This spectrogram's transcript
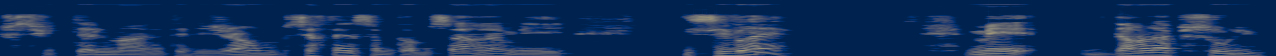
je suis tellement intelligent, certains sont comme ça, hein, mais c'est vrai. Mais dans l'absolu,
